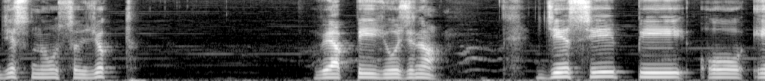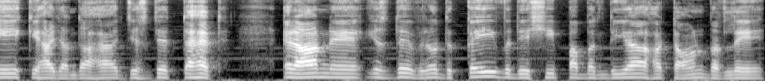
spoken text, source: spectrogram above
ਜਿਸ ਨੂੰ ਸੰਯੁਕਤ ਵਿਆਪੀ ਯੋਜਨਾ JCPOA ਕਿਹਾ ਜਾਂਦਾ ਹੈ, ਜਿਸ ਦੇ ਤਹਿਤ ਈਰਾਨ ਨੇ ਇਸ ਦੇ ਵਿਰੁੱਧ ਕਈ ਵਿਦੇਸ਼ੀ ਪਾਬੰਦੀਆਂ ਹਟਾਉਣ ਬਦਲੇ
